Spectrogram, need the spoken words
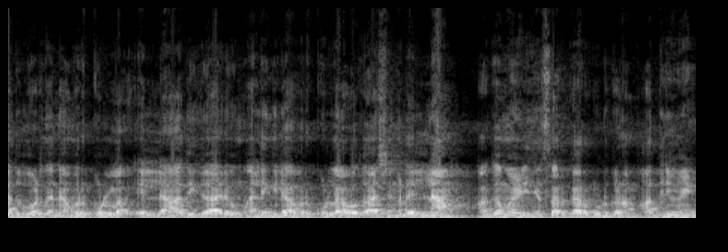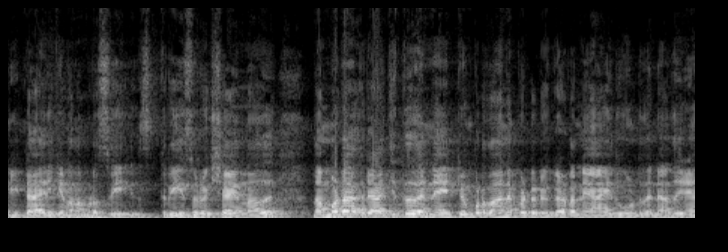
അതുപോലെ തന്നെ അവർക്കുള്ള എല്ലാ അധികാരവും അല്ലെങ്കിൽ അവർക്കുള്ള അവകാശങ്ങളെല്ലാം അകമഴിഞ്ഞ് സർക്കാർ കൊടുക്കണം. അതിനു വേണ്ടിയിട്ടായിരിക്കണം നമ്മുടെ സ്ത്രീ സുരക്ഷ എന്നത്. നമ്മുടെ രാജ്യത്ത് തന്നെ ഏറ്റവും പ്രധാനപ്പെട്ട ഒരു ഘടന ആയതുകൊണ്ട് തന്നെ അതിന്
